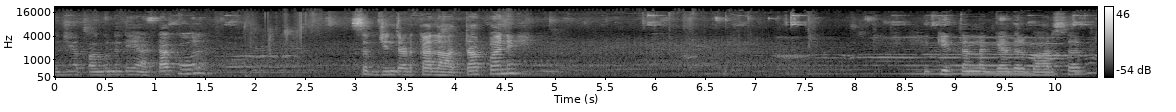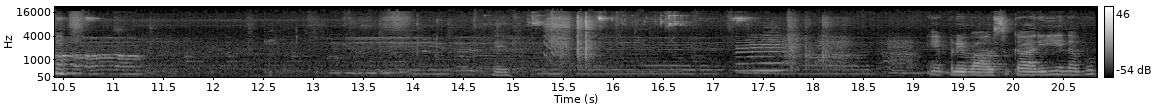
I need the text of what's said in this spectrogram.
ਇਹਦੇ ਆਪਾਂ ਗੁੰਨਦੇ ਹਾਂ ਆਟਾ ਕੋਲ ਸਬਜ਼ੀ ਨੂੰ ਤੜਕਾ ਲਾਤਾ ਆਪਾਂ ਨੇ। ਕੀਰਤਨ ਲੱਗਿਆ ਦਰਬਾਰ ਸਾਹਿਬ ਤੋਂ। ਤੇ ਇਹ ਆਪਣੇ ਵਾਲ ਸੁਕਾ ਰਹੀ ਹੈ ਨਵੂ।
